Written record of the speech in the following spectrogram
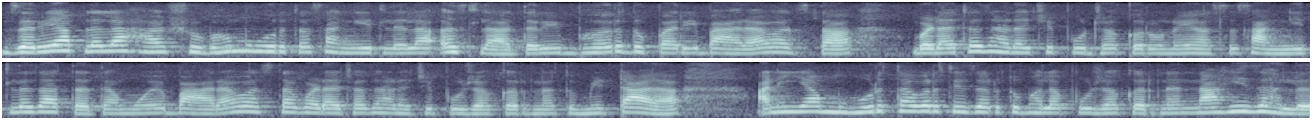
जरी आपल्याला हा शुभ मुहूर्त सांगितलेला असला तरी भर दुपारी बारा वाजता वडाच्या झाडाची पूजा करू नये असं सांगितलं जातं. त्यामुळे बारा वाजता वडाच्या झाडाची पूजा करणं तुम्ही टाळा आणि या मुहूर्तावरती जर तुम्हाला पूजा करणं नाही झालं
